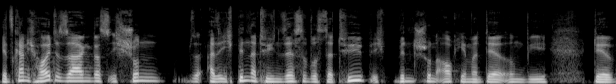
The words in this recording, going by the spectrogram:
jetzt kann ich heute sagen, dass ich schon, also ich bin natürlich ein selbstbewusster Typ. Ich bin schon auch jemand, der irgendwie, der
